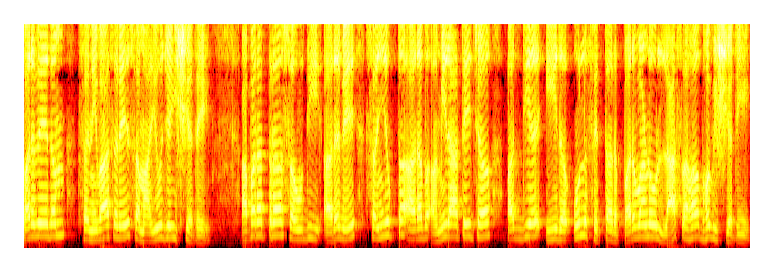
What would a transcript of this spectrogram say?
पर्वेदं शनिवासरे समायोजयिष्यते। अपरत्र सौदी अरबे संयुक्त अरब अमीराते च अद्य ईद उल फितर पर्वणोल्लासः भविष्यति।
